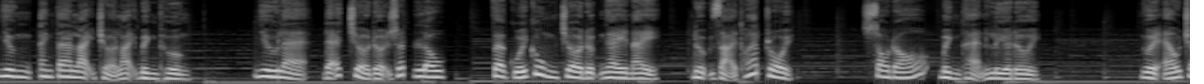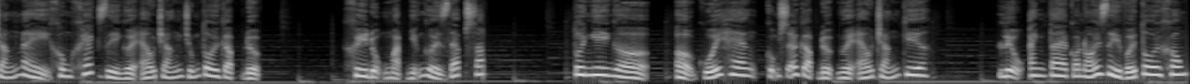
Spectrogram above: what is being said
Nhưng anh ta lại trở lại bình thường, như là đã chờ đợi rất lâu, và cuối cùng chờ được ngày này, được giải thoát rồi. Sau đó bình thản lìa đời. Người áo trắng này không khác gì người áo trắng chúng tôi gặp được. Khi đụng mặt những người giáp sắt, tôi nghi ngờ ở cuối hang cũng sẽ gặp được người áo trắng kia. Liệu anh ta có nói gì với tôi không?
